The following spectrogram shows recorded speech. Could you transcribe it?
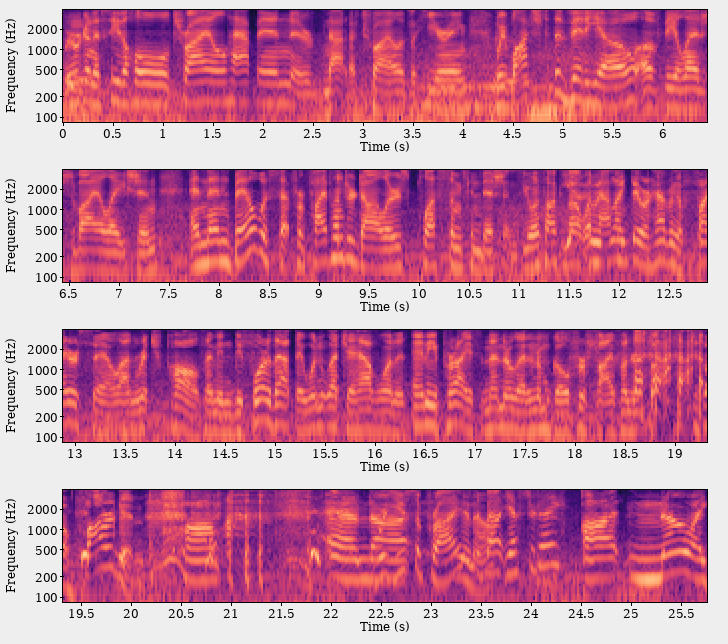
We were going to see the whole trial happen, or not a trial, it's a hearing. We watched the video of the alleged violation, and then bail was set for $500 plus some conditions. You want to talk Yeah, about what it was happened? like they were having a fire sale on Rich Paul's. I mean, before that, they wouldn't let you have one at any price, and then they're letting them go for 500 bucks, which is a bargain. Um, and Were uh, you surprised you know. about yesterday? Uh, no, I,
